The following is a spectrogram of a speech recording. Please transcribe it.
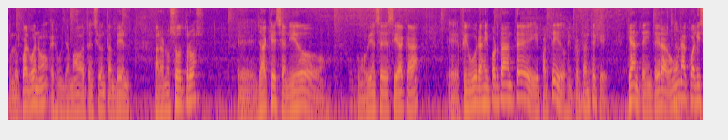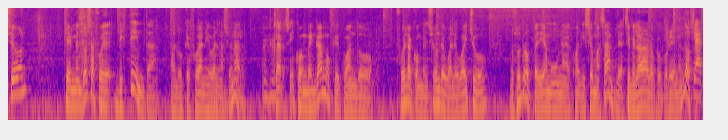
con lo cual, bueno, es un llamado de atención también para nosotros, eh, ya que se han ido, como bien se decía acá, eh, figuras importantes y partidos importantes que que antes integraron una coalición que en Mendoza fue distinta a lo que fue a nivel nacional. Claro, sí. Convengamos que cuando fue la convención de Gualeguaychú, nosotros pedíamos una coalición más amplia, similar a lo que ocurría en Mendoza. Claro,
